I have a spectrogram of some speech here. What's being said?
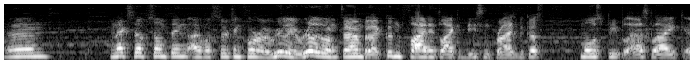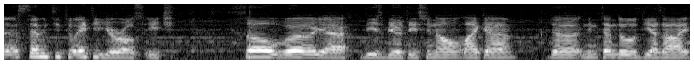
Um, Next up something I was searching for a really really long time but I couldn't find it like a decent price because most people ask like uh, 70 to 80 euros each. So uh, yeah, these beauties, you know, like uh, the Nintendo DSi,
